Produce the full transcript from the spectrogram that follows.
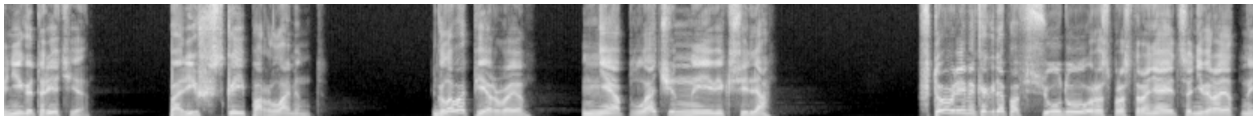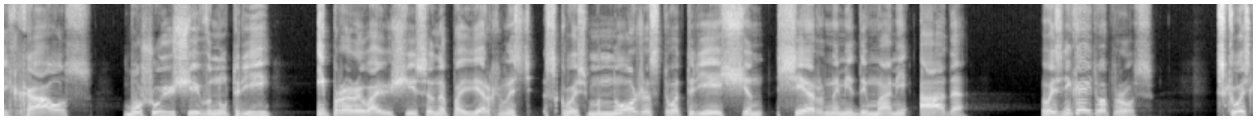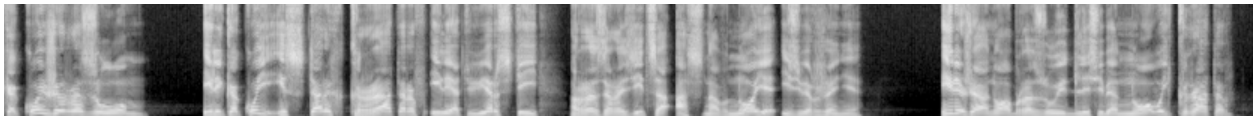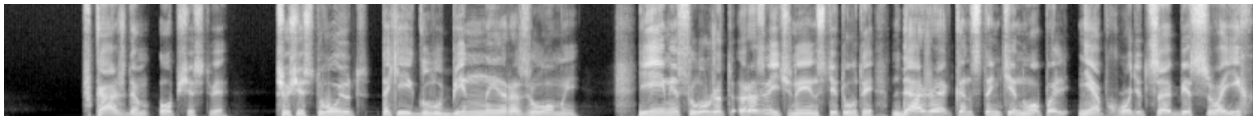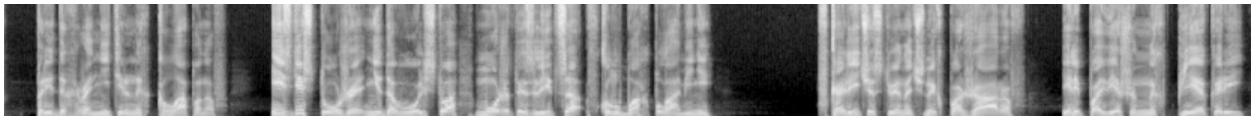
Книга третья. Парижский парламент. Глава первая. Неоплаченные векселя. В то время, когда повсюду распространяется невероятный хаос, бушующий внутри и прорывающийся на поверхность сквозь множество трещин серными дымами ада, возникает вопрос, сквозь какой же разлом или какой из старых кратеров или отверстий разразится основное извержение? Или же оно образует для себя новый кратер? В каждом обществе существуют такие глубинные разломы, Ими служат различные институты. Даже Константинополь не обходится без своих предохранительных клапанов. И здесь тоже недовольство может излиться в клубах пламени. В количестве ночных пожаров или повешенных пекарей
